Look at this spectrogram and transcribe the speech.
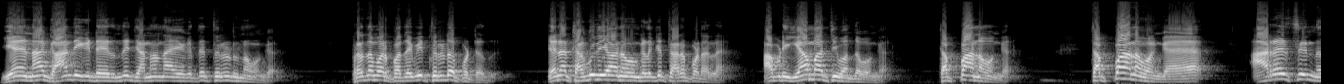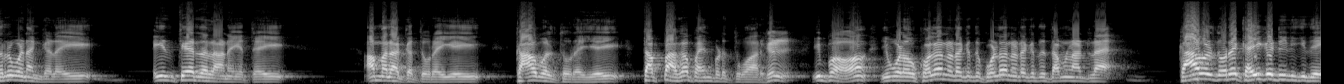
ஏன்னா காந்தி கிட்ட இருந்து ஜனநாயகத்தை திருடினவங்க. பிரதமர் பதவி திருடப்பட்டது. ஏன்னா தகுதியானவங்களுக்கு தரப்படலை. அப்படி ஏமாற்றி வந்தவங்க. தப்பானவங்க. தப்பானவங்க அரசு நிறுவனங்களை இந்த தேர்தல் ஆணையத்தை அமலாக்கத்துறையை காவல்துறையை தப்பாக பயன்படுத்துவார்கள். இப்போ இவ்வளவு கொலை நடக்குது கொலை நடக்குது தமிழ்நாட்டில். காவல்துறை கை கட்டி நிற்குது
